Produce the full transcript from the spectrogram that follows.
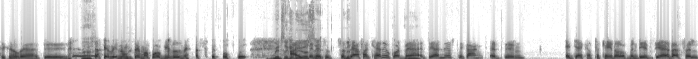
det kan jo være, at øh, jeg kan vinde nogle stemmer på at blive ved med at stemme ud. Men så kan vi Ej, jo også... Men altså, så men, derfor kan det jo godt være, at det er næste gang, at, øh, at jeg ikke har plakater op, men det, det er i hvert fald,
